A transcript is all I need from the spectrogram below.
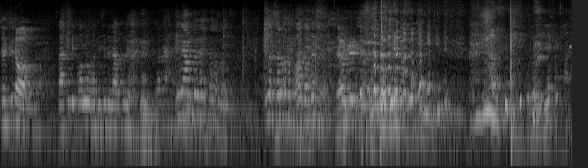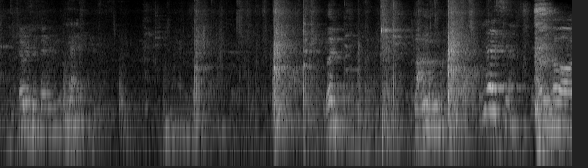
Sixteen all. साथीले कल नगर्दैछ त गाह्रो पऱ्यो। तिमी आम त खेल्न सरको त भर गर्दैन Seventeen. Seventeen sixteen. Service over.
